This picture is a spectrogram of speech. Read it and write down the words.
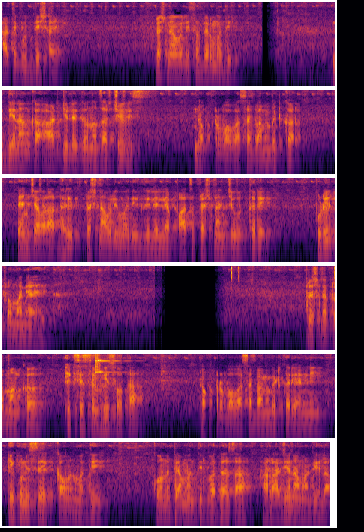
हाच एक उद्देश आहे. प्रश्नावली सदरमधील दिनांक आठ जुलै दोन हजार चोवीस. डॉक्टर बाबासाहेब आंबेडकर यांच्यावर आधारित प्रश्नावलीमधील दिलेल्या पाच प्रश्नांची उत्तरे पुढीलप्रमाणे आहेत. प्रश्न क्रमांक एकशे सव्वीस होता. डॉक्टर बाबासाहेब आंबेडकर यांनी एकोणीसशे एक्कावन्नमध्ये कोणत्या मंत्रिपदाचा राजीनामा दिला?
